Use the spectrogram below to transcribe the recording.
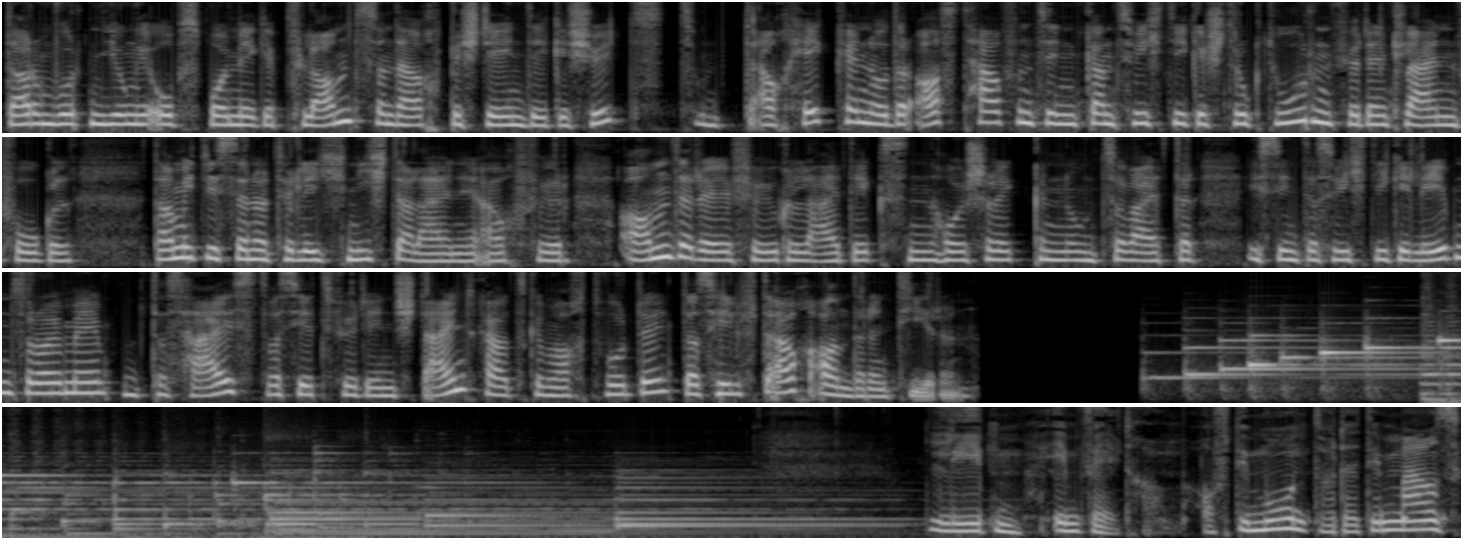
Darum wurden junge Obstbäume gepflanzt und auch bestehende geschützt. Und auch Hecken oder Asthaufen sind ganz wichtige Strukturen für den kleinen Vogel. Damit ist er natürlich nicht alleine. Auch für andere Vögel, Eidechsen, Heuschrecken und so weiter sind das wichtige Lebensräume. Das heißt, was jetzt für den Steinkauz gemacht wurde, das hilft auch anderen Tieren. Leben im Weltraum, auf dem Mond oder dem Mars.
